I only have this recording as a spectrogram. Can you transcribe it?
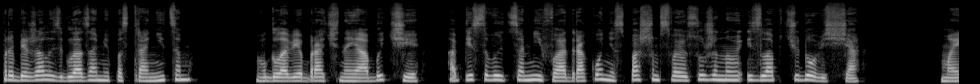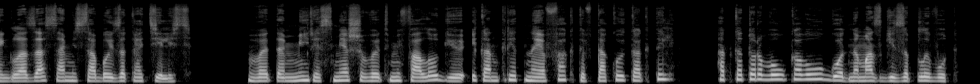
пробежалась глазами по страницам. В главе «Брачные обычаи» описываются мифы о драконе, спасшем свою суженую из лап чудовища. Мои глаза сами собой закатились. В этом мире смешивают мифологию и конкретные факты в такой коктейль, от которого у кого угодно мозги заплывут.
